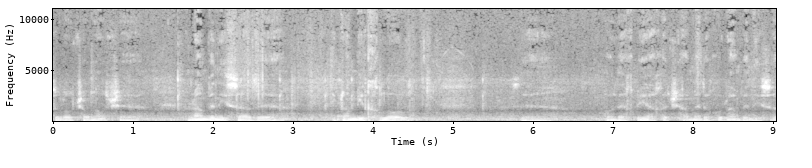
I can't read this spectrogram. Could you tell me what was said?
צורות שונות, שרם ונישא זה נקרא מכלול, זה הולך ביחד, שהמלך הוא רם ונישא.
